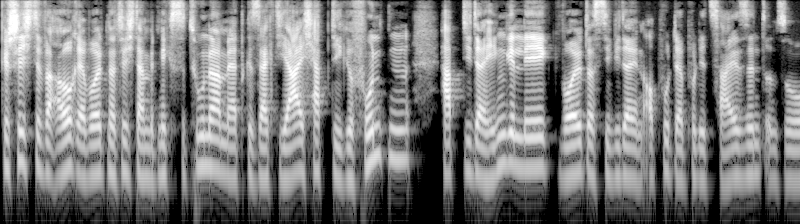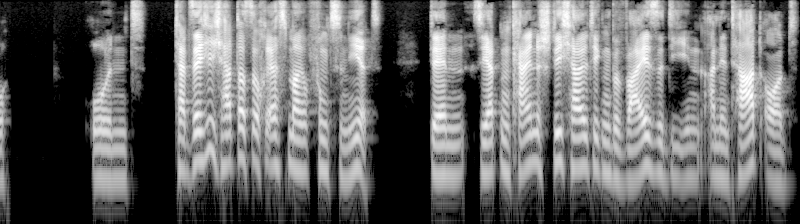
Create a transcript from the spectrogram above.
Geschichte war auch, er wollte natürlich damit nichts zu tun haben. Er hat gesagt, ja, ich habe die gefunden, habe die da hingelegt, wollte, dass die wieder in Obhut der Polizei sind und so. Und tatsächlich hat das auch erstmal funktioniert. Denn sie hatten keine stichhaltigen Beweise, die ihn an den Tatort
